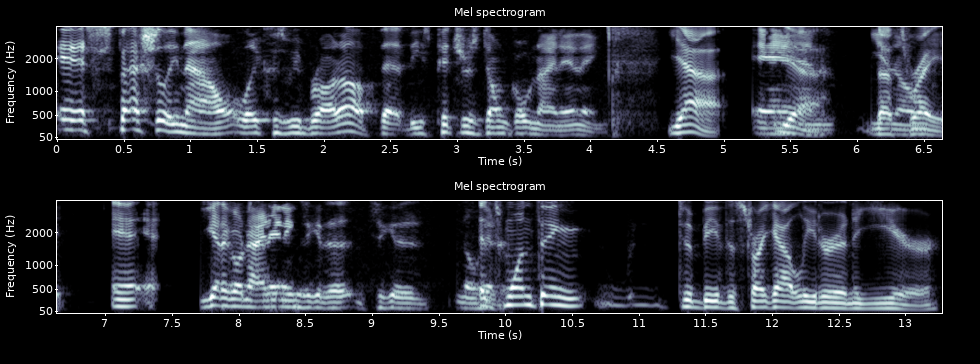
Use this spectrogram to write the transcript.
especially now, like because we brought up that these pitchers don't go nine innings. Yeah, And Yeah, that's know, right. And You got to go nine innings to get a to get a no. it's one thing to be the strikeout leader in a year.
